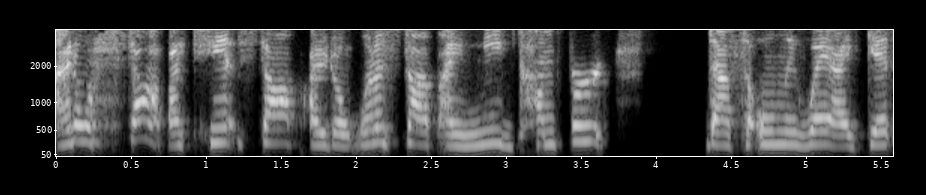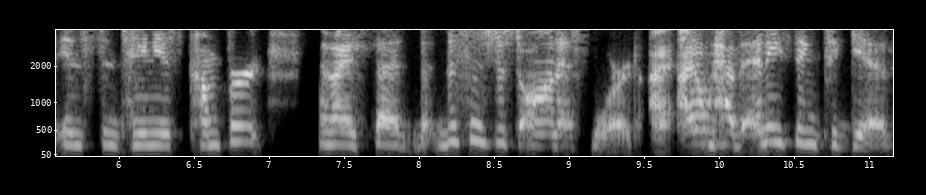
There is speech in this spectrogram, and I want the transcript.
I don't want to stop. I can't stop. I don't want to stop. I need comfort. That's the only way I get instantaneous comfort. And I said, This is just honest, Lord. I, I don't have anything to give.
